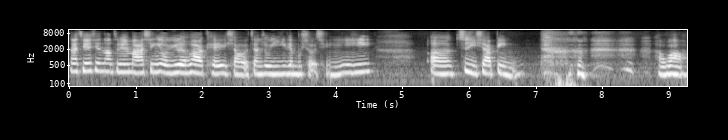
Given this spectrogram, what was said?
那今天先到这边吧。心有余的话，可以小额赞助依依恋不舍，请依依呃治一下病，好不好？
